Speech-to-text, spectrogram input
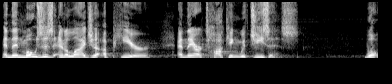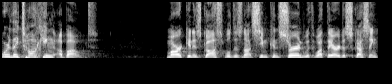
and then Moses and Elijah appear, and they are talking with Jesus. What were they talking about? Mark in his gospel does not seem concerned with what they are discussing,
